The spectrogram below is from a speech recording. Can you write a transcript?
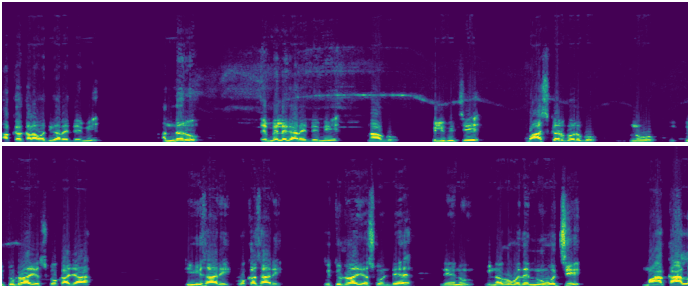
అక్క కళావతి గారు అయితేమి అందరూ ఎమ్మెల్యే గారు అయితేమి నాకు పిలిపించి భాస్కర్ కొరకు నువ్వు విత్డ్రా చేసుకో కాజా. ఈసారి ఒక్కసారి విత్డ్రా చేసుకుంటే నేను వినకపోతే నువ్వు వచ్చి మా కాళ్ళ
